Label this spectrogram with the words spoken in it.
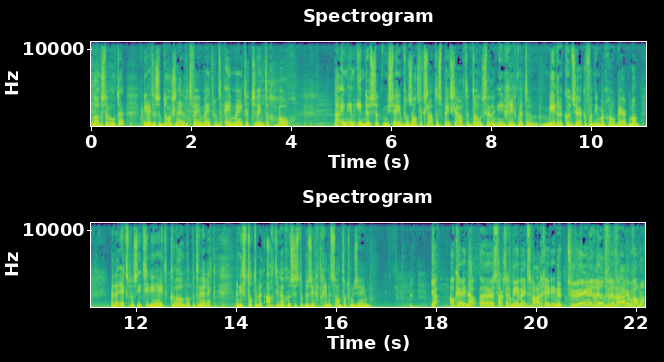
langs de route, die heeft dus een doorsnede van 2 meter en is 1 meter 20 hoog. Nou, in, in, in dus het museum van Zandvoort staat een speciale tentoonstelling ingericht met de meerdere kunstwerken van die Margot Bergman. En de expositie die heet Kroon op het werk. En die is tot en met 18 augustus te bezichtigen in het Zandvoort Museum. Ja, oké. nou, eh, straks nog meer wetenswaardigheden in het tweede gedeelte van het radioprogramma.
